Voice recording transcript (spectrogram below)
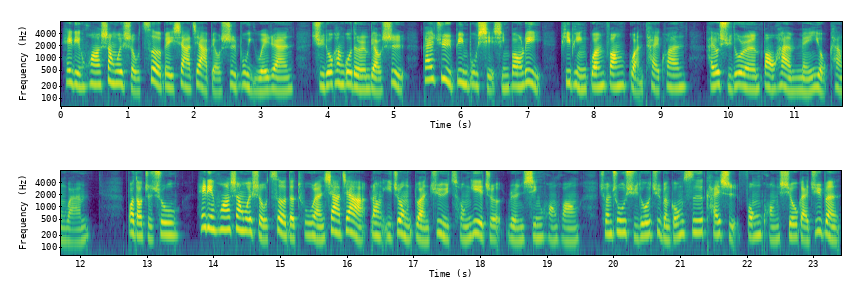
黑莲花上位手册》被下架表示不以为然。许多看过的人表示，该剧并不血腥暴力，批评官方管太宽。还有许多人抱憾没有看完。报道指出，《黑莲花上位手册》的突然下架，让一众短剧从业者人心惶惶，传出许多剧本公司开始疯狂修改剧本。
